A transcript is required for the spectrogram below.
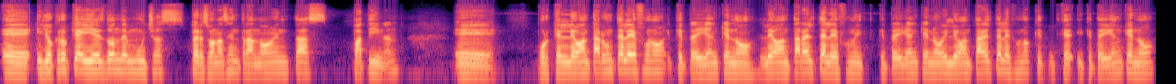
Eh, y yo creo que ahí es donde muchas personas entrando a ventas patinan, eh, porque levantar un teléfono y que te digan que no, levantar el teléfono y que te digan que no, y levantar el teléfono que, que, y que te digan que no,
